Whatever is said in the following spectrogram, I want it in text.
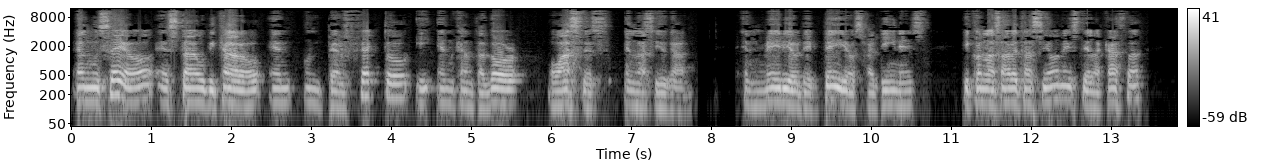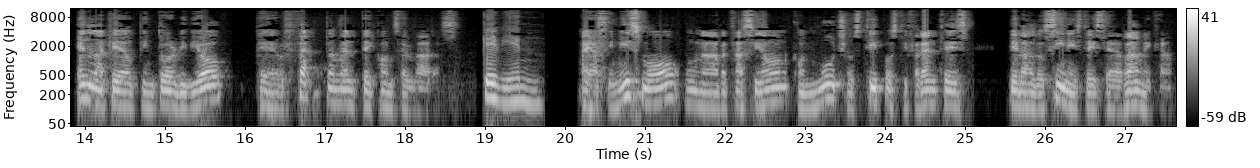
El museo está ubicado en un perfecto y encantador oasis en la ciudad, en medio de bellos jardines y con las habitaciones de la casa en la que el pintor vivió perfectamente conservadas. ¡Qué bien! Hay asimismo una habitación con muchos tipos diferentes de balocines de cerámica.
